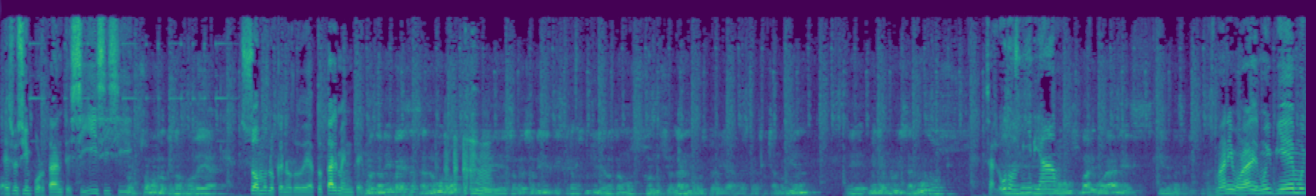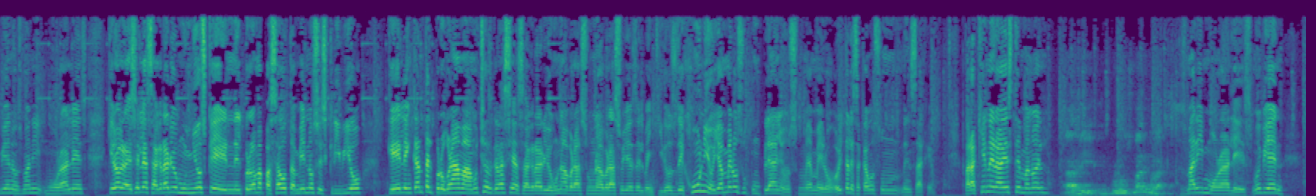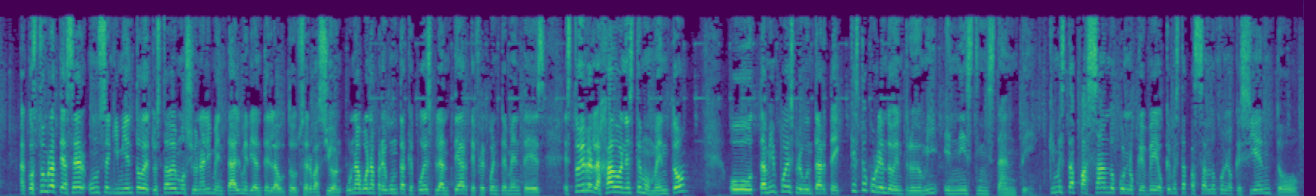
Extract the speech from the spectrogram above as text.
Eso es importante, sí, sí, sí. Somos lo que nos rodea. Somos lo que nos rodea, totalmente. Maestra, saludos. eh, Sofía Solís, dice que no me escucho, ya lo estamos solucionando, espero ya me estén escuchando bien. Eh, Miriam Ruiz, saludos. Saludos, Eh, Miriam. Osmari Morales. Osmani Morales, muy bien, muy bien, Osmani Morales. Quiero agradecerle a Sagrario Muñoz que en el programa pasado también nos escribió que le encanta el programa. Muchas gracias, Sagrario. Un abrazo, un abrazo. Ya es del 22 de junio, ya mero su cumpleaños, ya mero. Ahorita le sacamos un mensaje. ¿Para quién era este, Manuel? Ari, Rosemary Morales. Osmari Morales, muy bien. Acostúmbrate a hacer un seguimiento de tu estado emocional y mental mediante la autoobservación. Una buena pregunta que puedes plantearte frecuentemente es, ¿estoy relajado en este momento? O también puedes preguntarte, ¿qué está ocurriendo dentro de mí en este instante? ¿Qué me está pasando con lo que veo? ¿Qué me está pasando con lo que siento?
